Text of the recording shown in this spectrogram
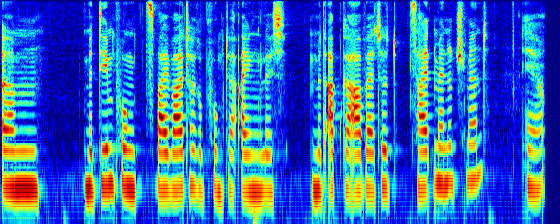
ähm, mit dem Punkt zwei weitere Punkte eigentlich mit abgearbeitet. Zeitmanagement. Ja.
